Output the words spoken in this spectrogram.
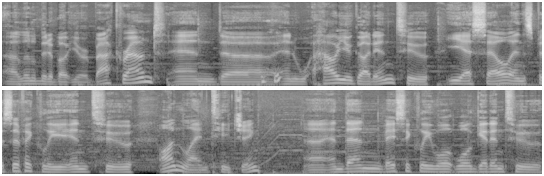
a little bit about your background and uh, and how you got into ESL and specifically into online teaching, uh, and then basically we'll we'll get into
